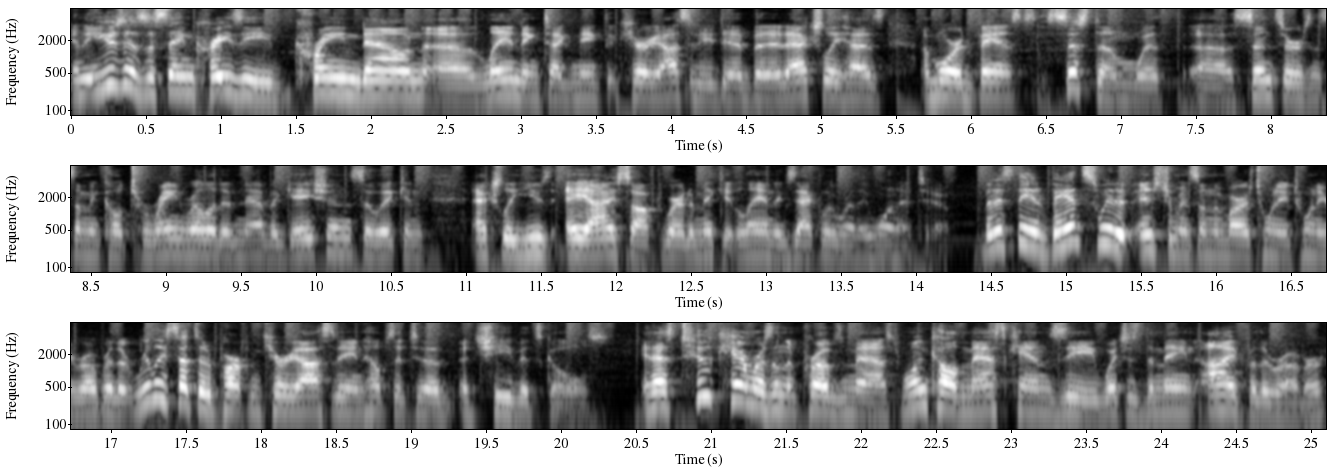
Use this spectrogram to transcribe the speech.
And it uses the same crazy crane down uh, landing technique that Curiosity did, but it actually has a more advanced system with uh, sensors and something called terrain relative navigation, so it can actually use AI software to make it land exactly where they want it to. But it's the advanced suite of instruments on the Mars 2020 rover that really sets it apart from Curiosity and helps it to achieve achieve its goals. It has two cameras on the probe's mast, one called Mastcam Z, which is the main eye for the rover.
